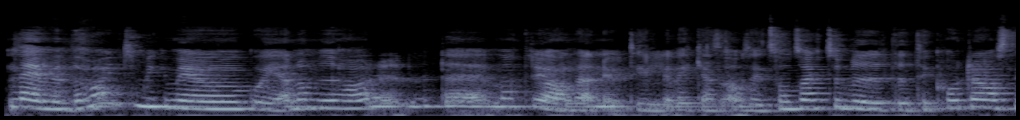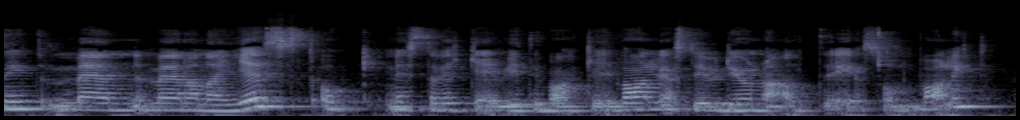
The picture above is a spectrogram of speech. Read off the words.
Nej, men vi har inte så mycket mer att gå igenom. Vi har lite material här nu till veckans avsnitt. Som sagt så blir det ett lite kortare avsnitt, men med en annan gäst. Och nästa vecka är vi tillbaka i vanliga studion och allt är som vanligt.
